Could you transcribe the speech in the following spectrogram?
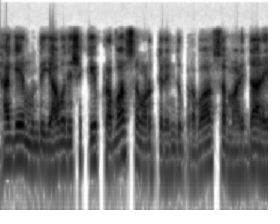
ಹಾಗೆ ಮುಂದೆ ಯಾವ ದೇಶಕ್ಕೆ ಪ್ರವಾಸ ಮಾಡುತ್ತಾರೆ ಎಂದು ಪ್ರವಾಸ ಮಾಡಿದ್ದಾರೆ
